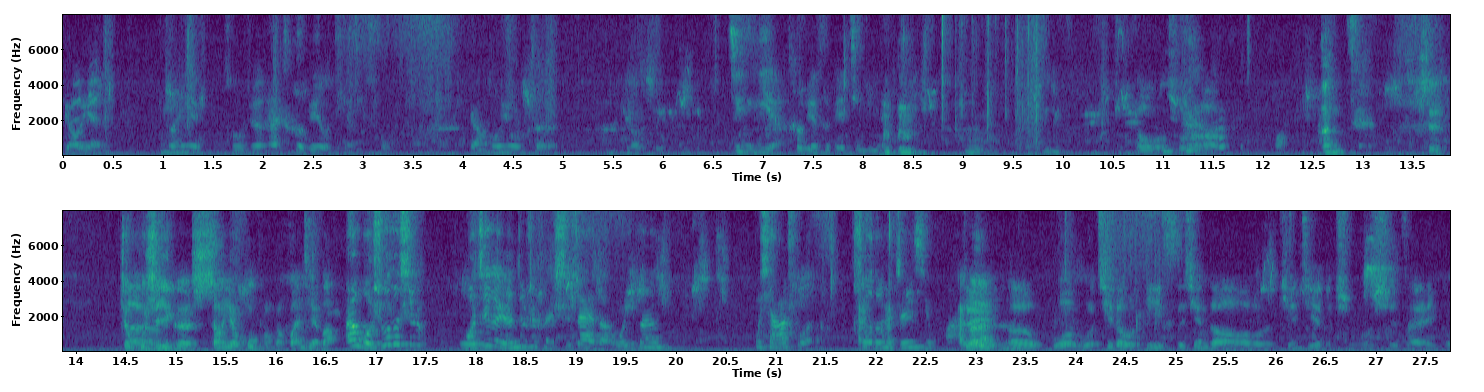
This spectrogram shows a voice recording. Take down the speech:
表演专业，所以我觉得他特别有天赋，然后又很。敬业，特别特别敬业。嗯，嗯，到我说了啊。嗯，是，这不是一个商业互捧的环节吧？哎，我说的是我这个人就是很实在的，我一般不瞎说的，说的都是真心话。对呃，我我记得我第一次见到田姐的时候是在一个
